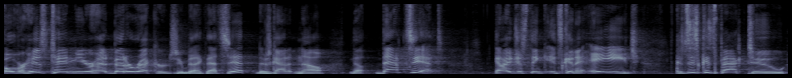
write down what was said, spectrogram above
over his tenure had better records. You'll be like, that's it? There's got it. No, no, that's it. And I just think it's going to age because this gets back to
